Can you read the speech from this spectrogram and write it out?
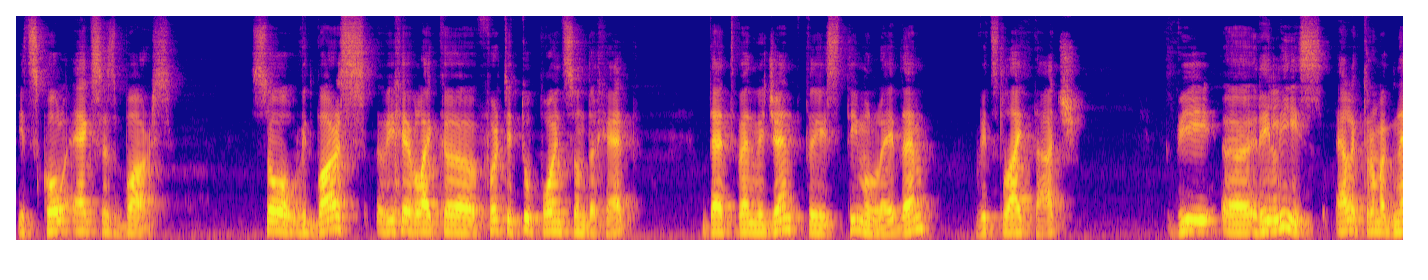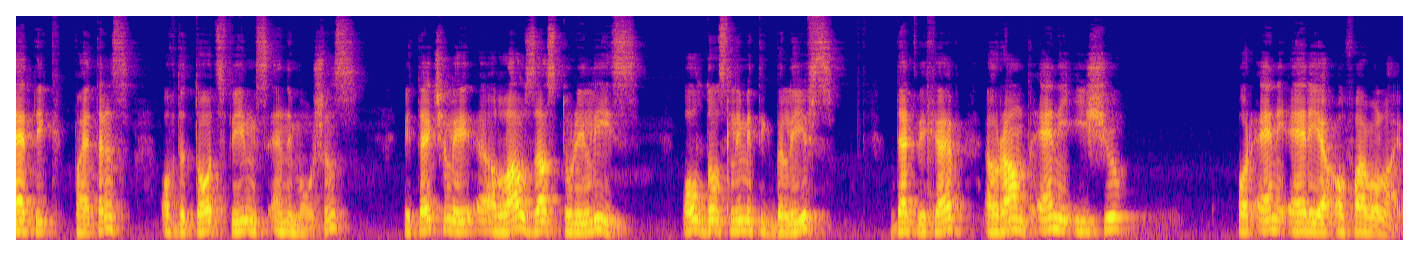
it's called access bars. So with bars, we have like uh, 32 points on the head that when we gently stimulate them with slight touch, we uh, release electromagnetic patterns of the thoughts, feelings, and emotions it actually allows us to release all those limiting beliefs that we have around any issue or any area of our life.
